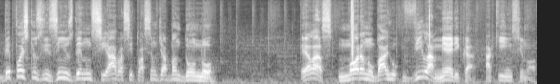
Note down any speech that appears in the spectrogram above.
depois que os vizinhos denunciaram a situação de abandono elas moram no bairro Vila América, aqui em Sinop.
